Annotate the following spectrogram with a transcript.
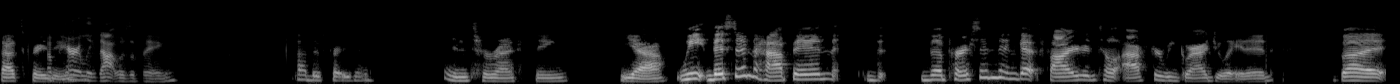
That's crazy. apparently that was a thing. That is crazy. Interesting. Yeah. We this didn't happen. The, the person didn't get fired until after we graduated, but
